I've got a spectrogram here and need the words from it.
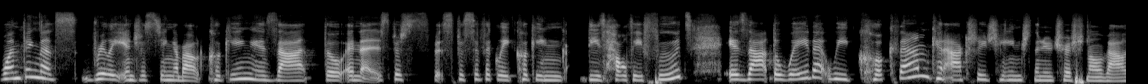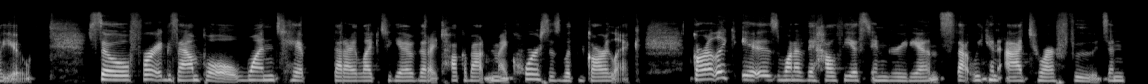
one thing that's really interesting about cooking is that though and uh, spe- specifically cooking these healthy foods is that the way that we cook them can actually change the nutritional value. So for example, one tip that I like to give that I talk about in my course is with garlic. Garlic is one of the healthiest ingredients that we can add to our foods. And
